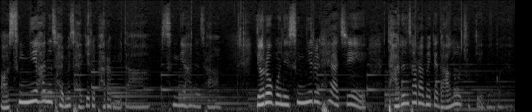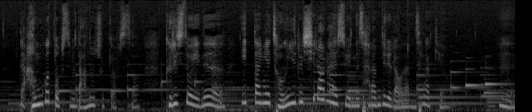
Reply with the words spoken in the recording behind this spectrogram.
어, 승리하는 삶을 살기를 바랍니다. 승리하는 삶. 여러분이 승리를 해야지 다른 사람에게 나눠줄 게 있는 거예요. 근데 아무것도 없으면 나눠줄 게 없어. 그리스도인은 이 땅에 정의를 실현할 수 있는 사람들이라고 나는 생각해요. 네.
